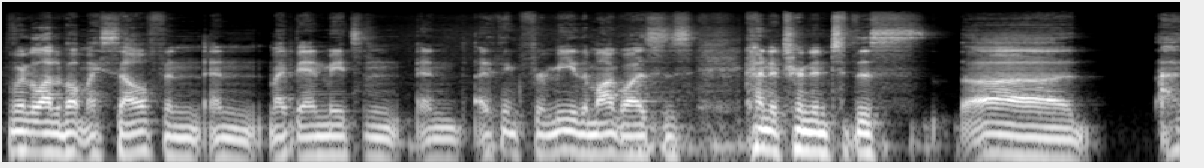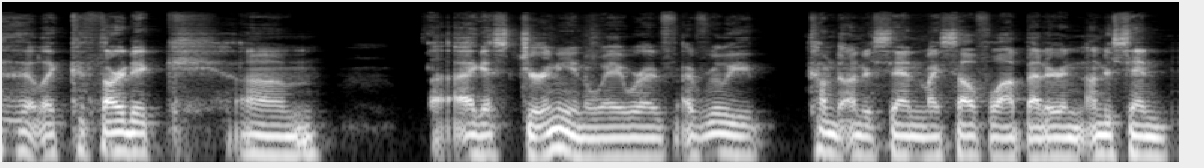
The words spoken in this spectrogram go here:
I've learned a lot about myself and, and my bandmates. And, and I think for me, the Maguas has kind of turned into this, uh, like cathartic, um, I guess journey in a way where I've, I've really come to understand myself a lot better and understand,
